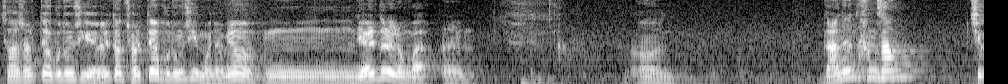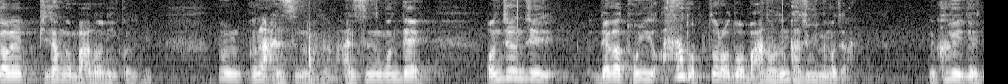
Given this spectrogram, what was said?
자 절대 부등식이에요. 일단 절대 부등식이 뭐냐면 음, 예를 들어 이런 거야. 음, 어, 나는 항상 지갑에 비상금 만 원이 있거든요. 그걸 안 쓰는 거잖아. 안 쓰는 건데 언제든지 내가 돈이 하나도 없더라도 만 원은 가지고 있는 거잖아. 그게 이제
